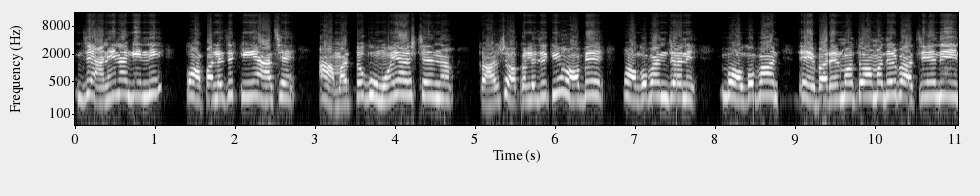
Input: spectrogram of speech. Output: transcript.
জানি না গিন্নি কপালে যে কি আছে আমার তো ঘুমোই আসছে না। কাল সকালে যে কি হবে ভগবান জানে। ভগবান এবারের মতো আমাদের বাঁচিয়ে দিন।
